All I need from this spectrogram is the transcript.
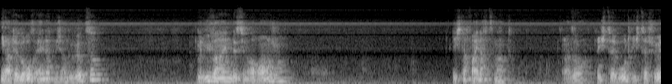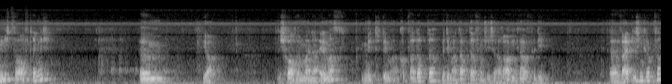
Ja, der Geruch erinnert mich an Gewürze. Glühwein, bisschen Orange. Riecht nach Weihnachtsmarkt. Also riecht sehr gut, riecht sehr schön, nicht so aufdringlich. Ähm, ja, ich rauche in meiner Elmas mit dem Kopfadapter, mit dem Adapter von Shisha Arabica für die äh, weiblichen Köpfe.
